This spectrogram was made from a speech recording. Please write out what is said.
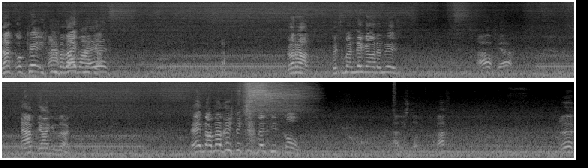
Sag okay, ich bin Mach bereit, Nigger. Goran, bist du mein Nigger oder nicht? Auf, ja. Er hat ja gesagt. Hey, mach mal richtig das Ventil drauf. Hab ich doch. Mach. Drück.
